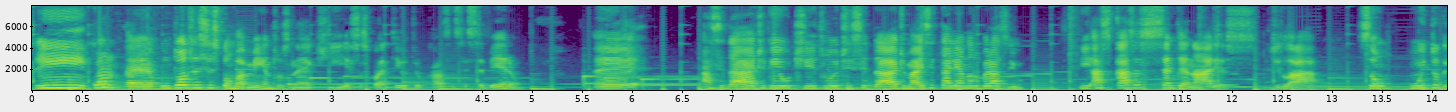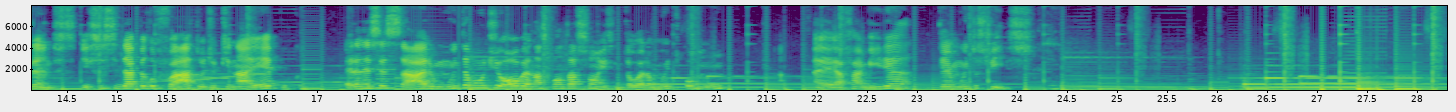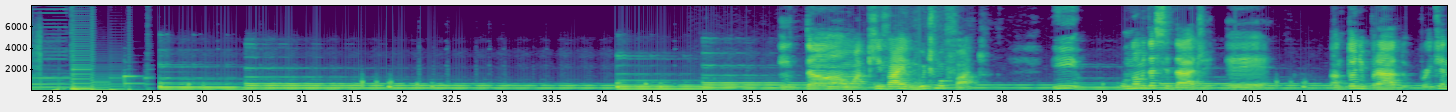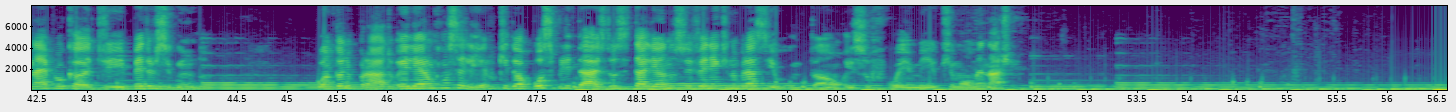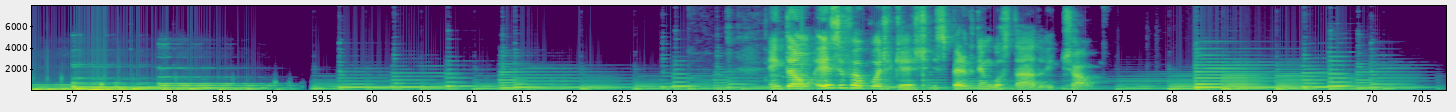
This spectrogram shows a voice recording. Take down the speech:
E com, é, com todos esses tombamentos né, que essas 48 casas receberam, é, a cidade ganhou o título de cidade mais italiana do Brasil. E as casas centenárias de lá são muito grandes. Isso se dá pelo fato de que na época era necessário muita mão de obra nas plantações, então era muito comum é, a família ter muitos filhos. Então, aqui vai o último fato. E o nome da cidade é Antônio Prado, porque na época de Pedro II, o Antônio Prado ele era um conselheiro que deu a possibilidade dos italianos viverem aqui no Brasil. Então, isso foi meio que uma homenagem. Então, esse foi o podcast. Espero que tenham gostado e tchau.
